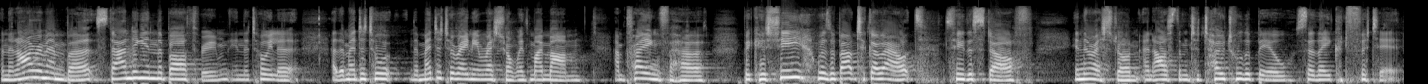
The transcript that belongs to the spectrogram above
And then I remember standing in the bathroom, in the toilet, at the, Mediter- the Mediterranean restaurant with my mum and praying for her because she was about to go out to the staff in the restaurant and ask them to total the bill so they could foot it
